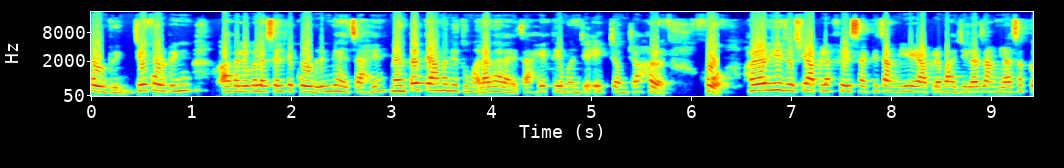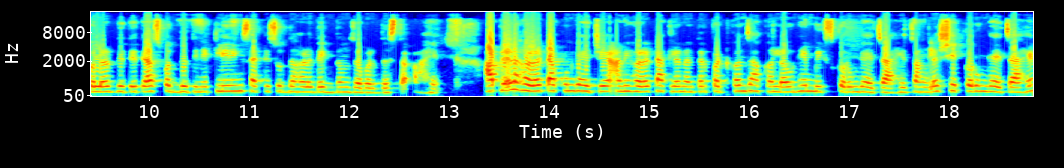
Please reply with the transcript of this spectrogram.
कोल्ड्रिंक जे कोल्ड्रिंक अवेलेबल असेल ते कोल्ड्रिंक घ्यायचं आहे. नंतर त्यामध्ये तुम्हाला घालायचं आहे ते म्हणजे एक चमचा हळद. हो हळद ही जशी आपल्या फेससाठी चांगली आहे आपल्या भाजीला चांगला असा कलर देते त्याच पद्धतीने क्लिनिंगसाठी सुद्धा हळद एकदम जबरदस्त आहे. आपल्याला हळद टाकून घ्यायची आणि हळद टाकल्यानंतर पटकन झाकण लावून हे मिक्स करून घ्यायचं आहे. चांगलं शेक करून घ्यायचं आहे.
